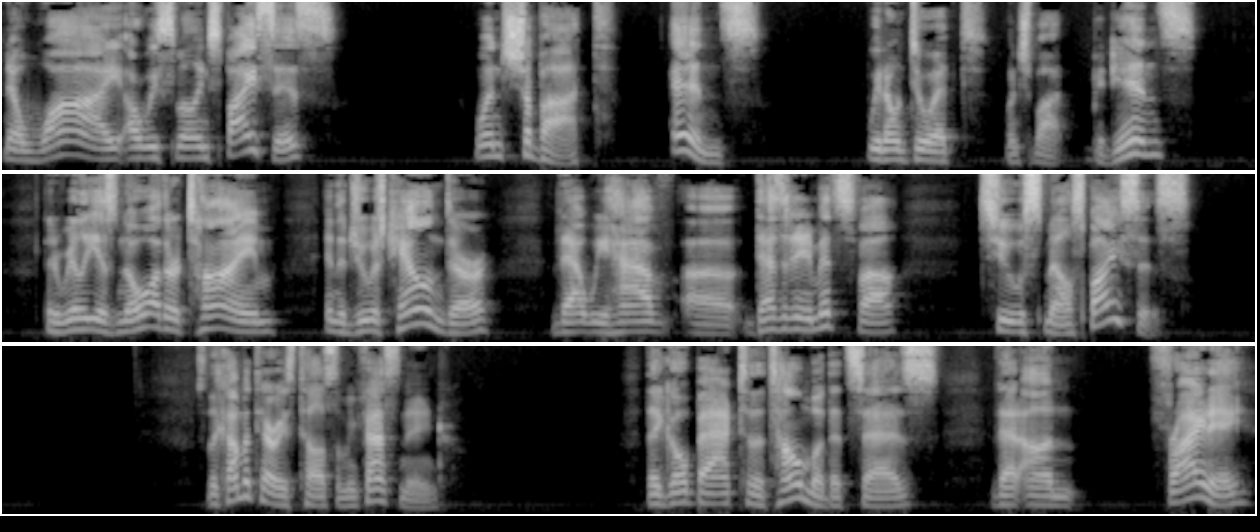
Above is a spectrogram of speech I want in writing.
Now, why are we smelling spices when Shabbat ends? We don't do it when Shabbat begins. There really is no other time in the Jewish calendar that we have a designated mitzvah to smell spices. So the commentaries tell us something fascinating. They go back to the Talmud that says that on Friday,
